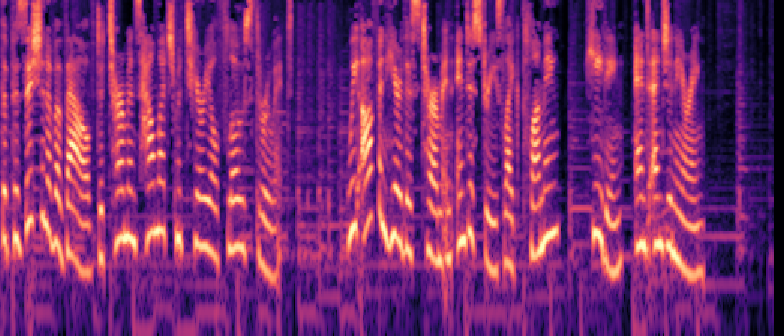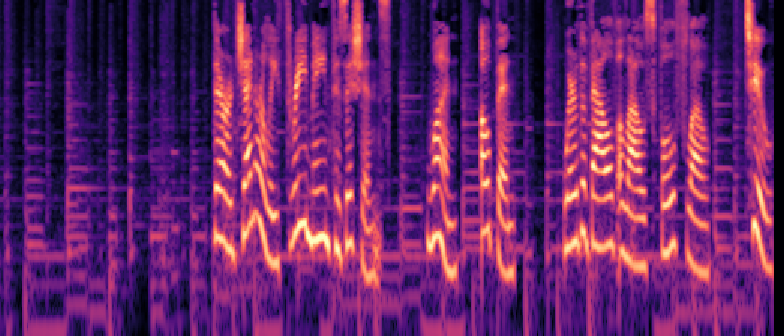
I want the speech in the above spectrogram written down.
The position of a valve determines how much material flows through it. We often hear this term in industries like plumbing, heating, and engineering. There are generally three main positions. 1. Open, where the valve allows full flow. 2.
